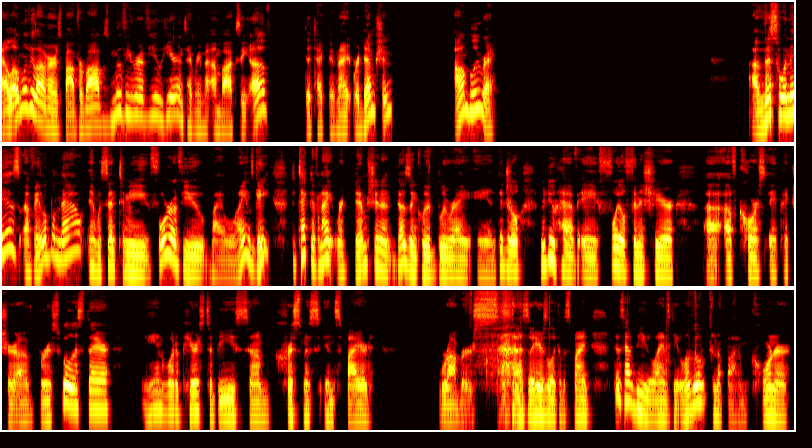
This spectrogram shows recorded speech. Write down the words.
Hello, movie lovers. Bob for Bob's movie review here, and time for my unboxing of Detective Knight Redemption on Blu ray. Uh, this one is available now and was sent to me for review by Lionsgate. Detective Knight Redemption does include Blu ray and digital. We do have a foil finish here. Uh, of course, a picture of Bruce Willis there, and what appears to be some Christmas inspired robbers. so here's a look at the spine. It does have the Lionsgate logo in the bottom corner.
